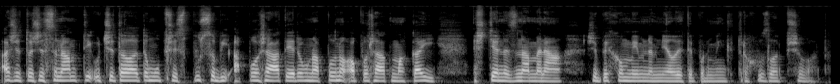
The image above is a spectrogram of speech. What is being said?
a že to, že se nám ty učitelé tomu přizpůsobí a pořád jedou naplno a pořád makají, ještě neznamená, že bychom jim neměli ty podmínky trochu zlepšovat.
